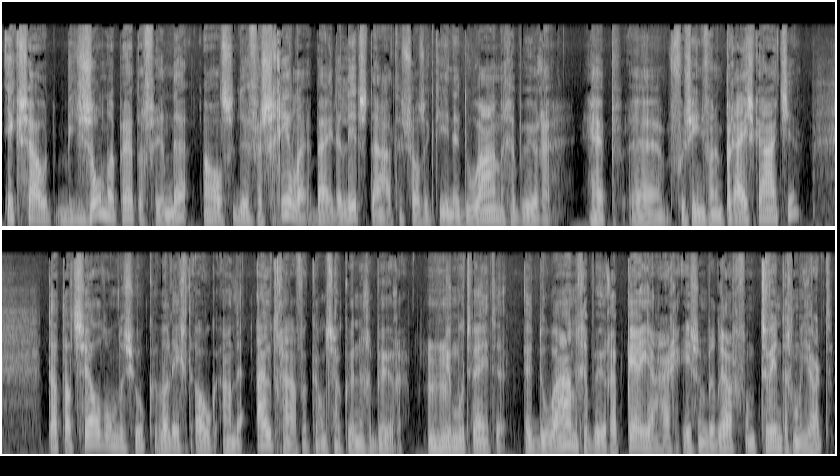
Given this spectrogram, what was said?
Ik zou het bijzonder prettig vinden als de verschillen bij de lidstaten... zoals ik die in het douanegebeuren heb uh, voorzien van een prijskaartje dat datzelfde onderzoek wellicht ook aan de uitgavenkant zou kunnen gebeuren. Mhm. U moet weten, het douanegebeuren per jaar is een bedrag van 20 miljard.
